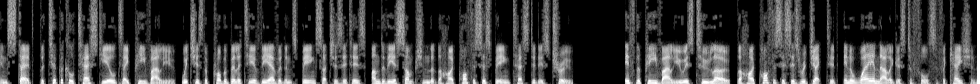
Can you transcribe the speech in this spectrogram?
Instead, the typical test yields a p-value, which is the probability of the evidence being such as it is, under the assumption that the hypothesis being tested is true. If the p-value is too low, the hypothesis is rejected, in a way analogous to falsification.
